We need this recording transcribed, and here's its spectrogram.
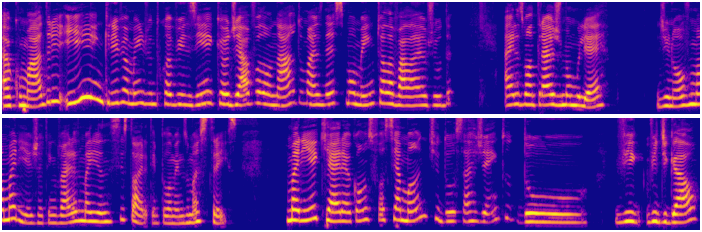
A comadre e, incrivelmente, junto com a vizinha que odiava o Leonardo, mas nesse momento ela vai lá e ajuda. Aí eles vão atrás de uma mulher, de novo uma Maria, já tem várias Marias nessa história, tem pelo menos umas três. Maria, que era como se fosse amante do sargento, do Vidigal,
